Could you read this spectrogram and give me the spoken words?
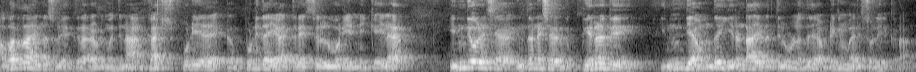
அவர் தான் என்ன சொல்லியிருக்கிறார் அப்படின்னு பார்த்தீங்கன்னா கட்ச் புனித புனித யாத்திரை செல்வோர் எண்ணிக்கையில் இந்தோனேஷியா இந்தோனேஷியாவிற்கு பிறகு இந்தியா வந்து இரண்டாவது இடத்தில் உள்ளது அப்படிங்கிற மாதிரி சொல்லியிருக்கிறாங்க.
